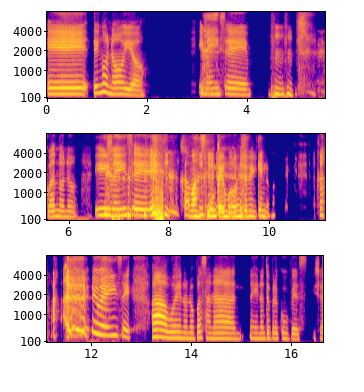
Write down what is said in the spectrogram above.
"Eh, tengo novio. Y me dice, ¿cuándo no? Y me dice, Jamás, nunca hay un momento en el que no. y me dice, ah, bueno, no pasa nada, eh, no te preocupes. Y yo,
